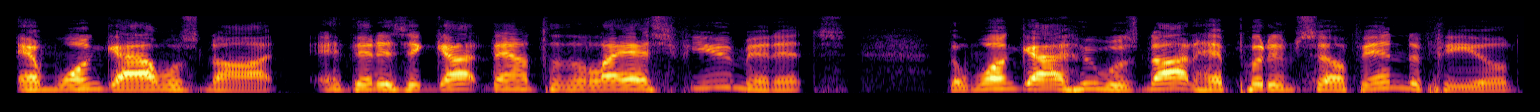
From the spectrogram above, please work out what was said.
and one guy was not. And then as it got down to the last few minutes, the one guy who was not had put himself in the field,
